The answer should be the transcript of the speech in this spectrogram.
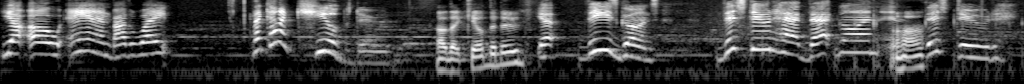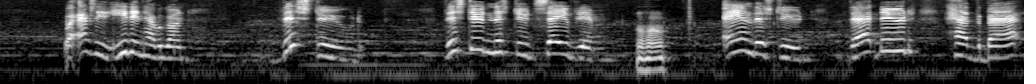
Yeah. Oh, and by the way, they kind of killed the dude. Oh, they killed the dude. Yeah, these guns. This dude had that gun, and Uh-huh. this dude. Well, actually, he didn't have a gun. This dude. This dude and this dude saved him, Uh huh. and this dude. That dude had the bat.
